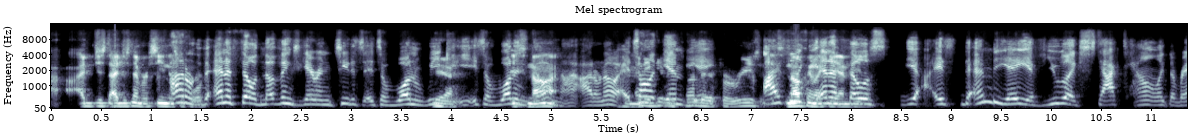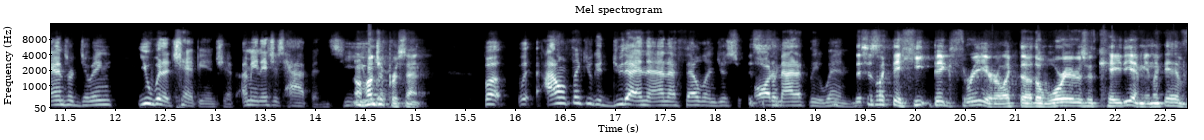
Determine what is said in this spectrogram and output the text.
I I just I just never seen this. I don't know. before. The NFL, nothing's guaranteed. It's it's a one week. Yeah. It's a one It's and not. done. I, I don't know. It's Any not like the given NBA. for a reason. I feel like the like the NFL NBA. is yeah. It's the NBA. If you like stack talent like the Rams are doing, you win a championship. I mean, it just happens. You- A you hundred win. percent. But but I don't think you could do that in the NFL and just This is like- automatically win. This is like the Heat Big Three, or like the the Warriors with KD. I mean, like they have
